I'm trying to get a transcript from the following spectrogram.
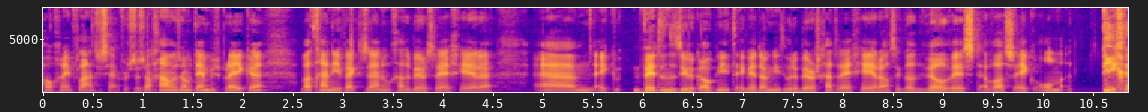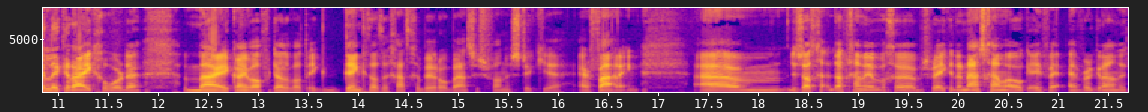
hogere inflatiecijfers. Dus dat gaan we zo meteen bespreken. Wat gaan die effecten zijn? Hoe gaat de beurs reageren? Um, ik weet het natuurlijk ook niet. Ik weet ook niet hoe de beurs gaat reageren. Als ik dat wel wist, was ik on ontiegelijk rijk geworden. Maar ik kan je wel vertellen wat ik denk dat er gaat gebeuren op basis van een stukje ervaring. Um, dus dat, dat, gaan we even bespreken. Daarnaast gaan we ook even Evergrande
